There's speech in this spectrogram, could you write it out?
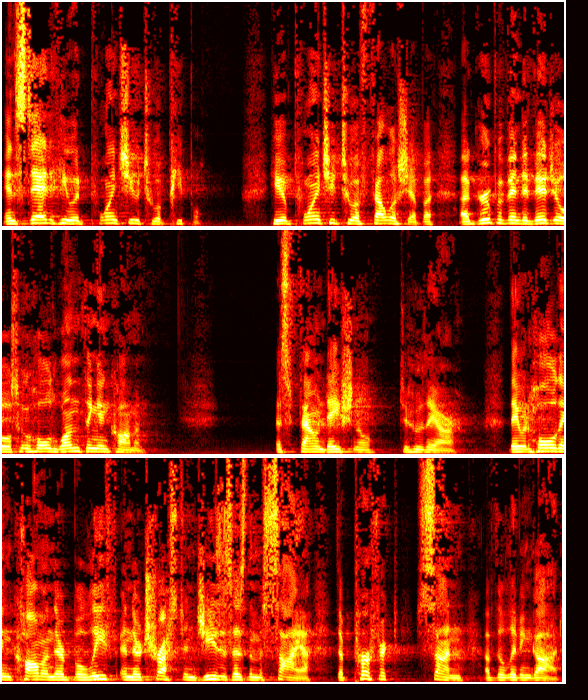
Instead, he would point you to a people. He would point you to a fellowship, a, a group of individuals who hold one thing in common as foundational to who they are. They would hold in common their belief and their trust in Jesus as the Messiah, the perfect Son of the living God.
